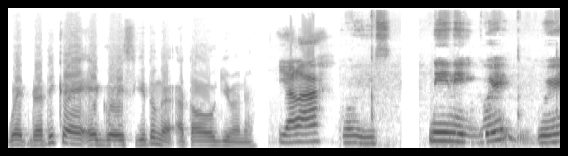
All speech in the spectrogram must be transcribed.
Wait, berarti kayak egois gitu nggak atau gimana? Iyalah. egois. Nih nih, gue gue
